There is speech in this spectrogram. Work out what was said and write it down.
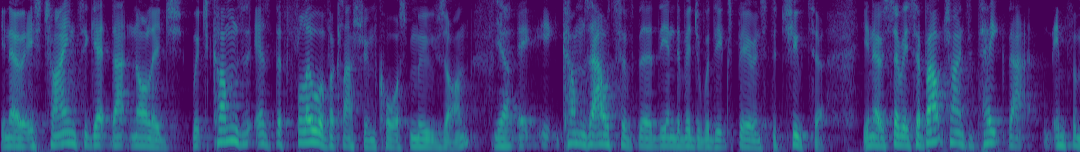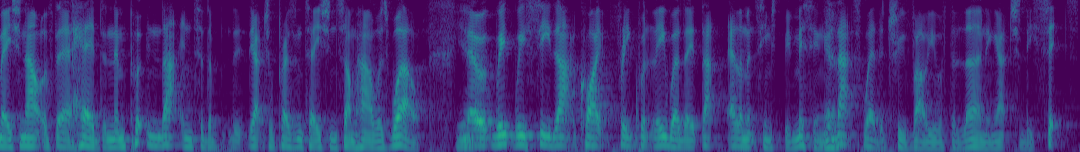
You know, it's trying to get that knowledge, which comes as the flow of a classroom course moves on. Yeah. It, it comes out of the, the individual with the experience, the tutor. You know, so it's about trying to take that information out of their head and then putting that into the, the, the actual presentation somehow as well. You know, we, we see that quite frequently where they, that element seems to be missing, Yeah. and that's where the true value of the learning actually sits.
